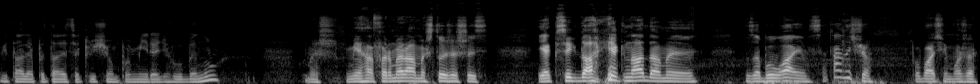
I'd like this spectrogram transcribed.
Віталя питається ключом поміряти глибину. Ми ж мегафермера, ми ж теж щось, як завжди, як треба, ми забуваємося. Та нічого, побачимо, може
